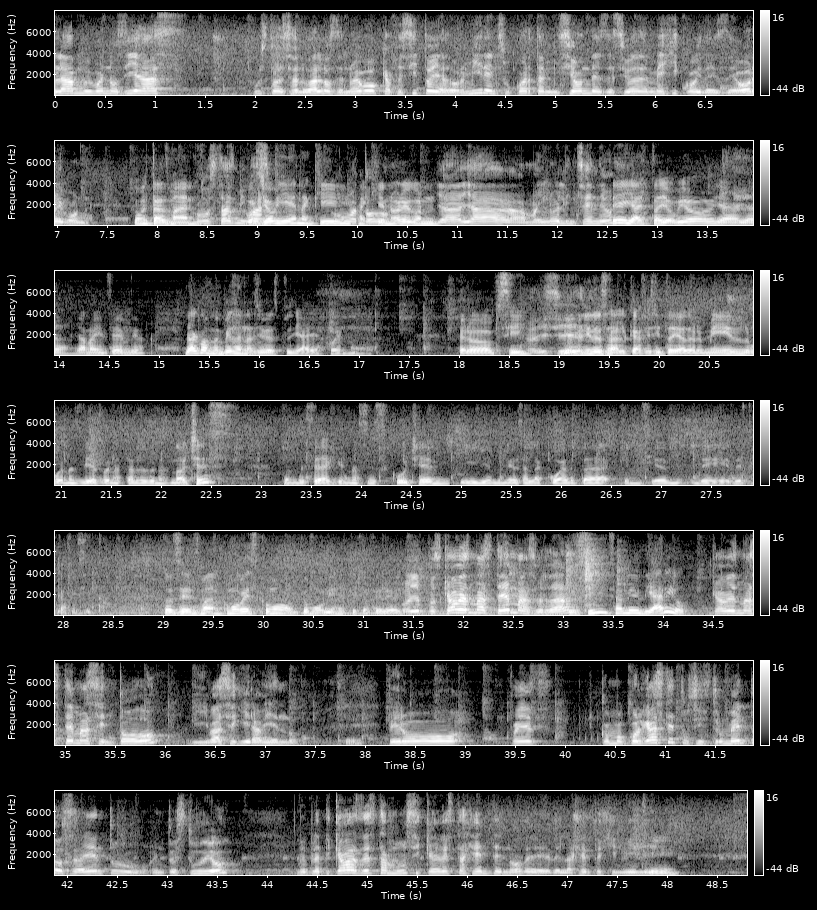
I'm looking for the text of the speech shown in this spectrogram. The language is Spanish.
Hola, muy buenos días. Gusto de saludarlos de nuevo. Cafecito y a dormir en su cuarta emisión desde Ciudad de México y desde Oregon. ¿Cómo estás, man? ¿Cómo estás, mi Pues yo bien aquí, ¿Cómo va aquí todo? en Oregon. ¿Ya, ya amainó el incendio? Sí, ya está llovió, ya, ya, ya no hay incendio. Ya cuando empiezan las lluvias, pues ya, ya fue, ¿no? Pero sí, sí. bienvenidos al cafecito y a dormir. Buenos días, buenas tardes, buenas noches, donde sea que nos escuchen. Y bienvenidos a la cuarta emisión de, de este cafecito. Entonces, man, ¿cómo ves cómo, cómo viene este café de hoy? Oye, pues cada vez más temas, ¿verdad? Pues sí, sale diario. Cada vez más temas en todo y va a seguir habiendo. Sí. Pero, pues, como colgaste tus instrumentos ahí en tu, en tu estudio, me platicabas de esta música, de esta gente, ¿no? De, de la gente Gilbilly.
